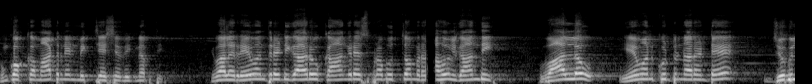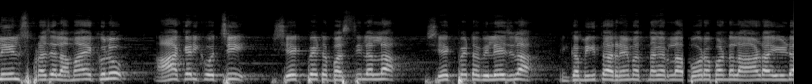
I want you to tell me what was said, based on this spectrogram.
ఇంకొక మాట నేను మీకు చేసే విజ్ఞప్తి ఇవాళ రేవంత్ రెడ్డి గారు కాంగ్రెస్ ప్రభుత్వం రాహుల్ గాంధీ వాళ్ళు ఏమనుకుంటున్నారంటే జూబిలీహిల్స్ ప్రజల అమాయకులు ఆఖరికి వచ్చి షేక్పేట బస్తీలల్లా షేక్పేట విలేజ్లా ఇంకా మిగతా రేమత్ నగర్లా బోరబండల ఆడ ఈడ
